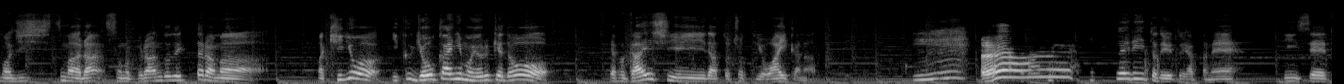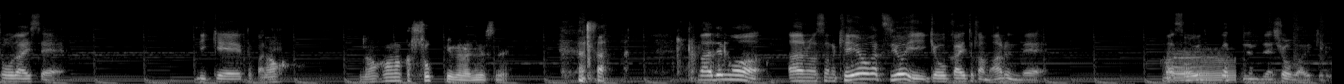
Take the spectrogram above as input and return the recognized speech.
まあ、実質、まあラ、そのブランドで言ったら、まあ、まあ、企業、行く業界にもよるけど、やっぱ外資だとちょっと弱いかなっていう。えー、えー、プエリートで言うと、やっぱね、陰性、東大生、理系とかね。ななかなかショッキングなニュースね。まあでも、あのその慶応が強い業界とかもあるんで、まあ、そういうところ全然勝負はできる。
